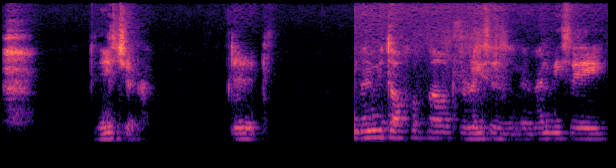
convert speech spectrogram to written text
Nature did it. When we talk about racism and when we say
